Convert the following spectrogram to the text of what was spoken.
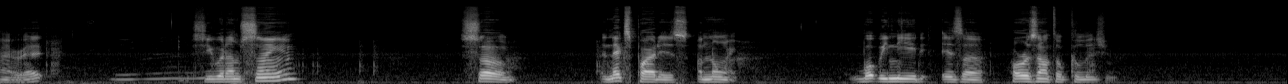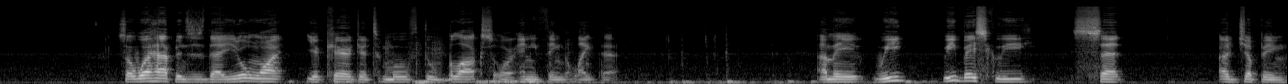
All right. See what I'm saying? So, the next part is annoying. What we need is a horizontal collision. So what happens is that you don't want your character to move through blocks or anything like that. I mean, we we basically set a jumping.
